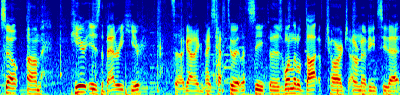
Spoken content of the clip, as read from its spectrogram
So um, here is the battery here. It's uh, got a nice heft to it. Let's see. So there's one little dot of charge. I don't know if you can see that.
